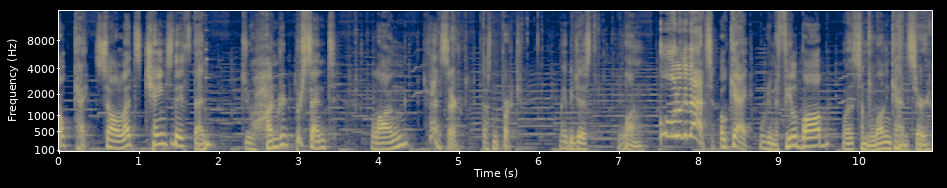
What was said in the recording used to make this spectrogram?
Okay, so let's change this then to 100% lung cancer. Doesn't work. Maybe just lung. Oh, look at that. Okay, we're gonna feel Bob with some lung cancer.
